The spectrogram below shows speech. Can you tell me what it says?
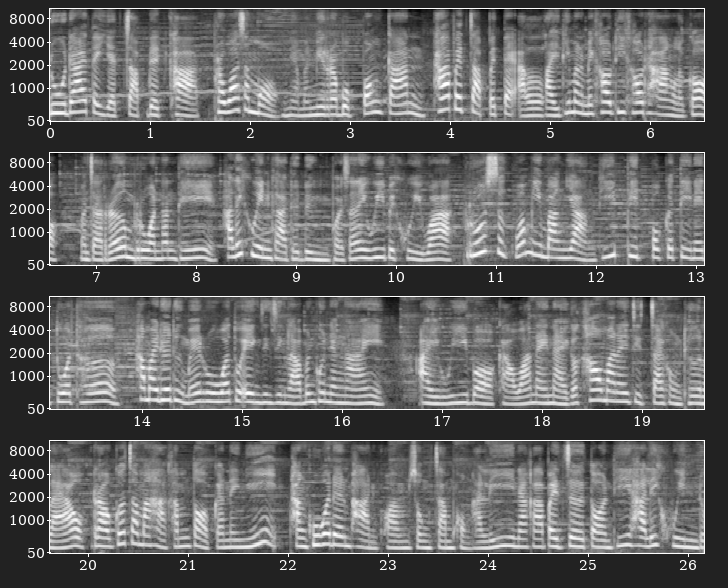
ดูได้แต่อย่าจับเด็ดขาด เพราะว่าสมองเนี่ยมันมีระบบป้องกัน ถ้าไปจับไปแตะอะไรที่มันไม่เข้าที่เข้าทางแล้วก็มันจะเริ่มรวนทันทีฮาร์ลีควินค่ะเธอดึงพอยซันไอวีไปคุยว่า รู้สึกว่ามีบางอย่างที่ผิดปกติในตัวเธอทำไมเธอถึงไม่รู้ว่าตัวเองจริง ๆ แล้วเป็นคนยังไง ไอวีบอกค่ะว่าไหนๆก็เข้ามาในจิตใจของเธอแล้ว เราก็จะมาหาคำตอบกันในนี้ ทั้งคู่ก็เดินผ่านความทรงจำของฮาร์ลี่นะคะ ไปเจอตอนที่ฮาร์ลี่ควินโด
